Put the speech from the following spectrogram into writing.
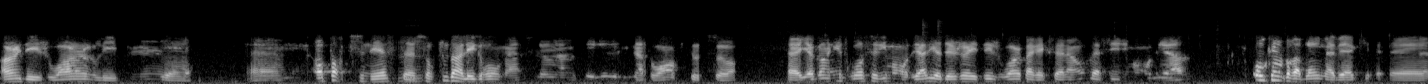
un des joueurs les plus opportuniste, mm-hmm. surtout dans les gros matchs, là, en séries éliminatoires et tout ça. Euh, il a gagné trois séries mondiales. Il a déjà été joueur par excellence de la série mondiale. Aucun problème avec euh,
